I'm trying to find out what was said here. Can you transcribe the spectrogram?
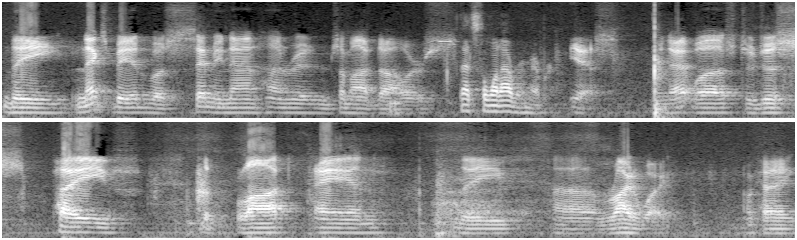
The next bid was seventy-nine hundred and some odd dollars, That's the one I remember. yes. And that was to just pave the lot and the, uh, right-of-way, okay?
